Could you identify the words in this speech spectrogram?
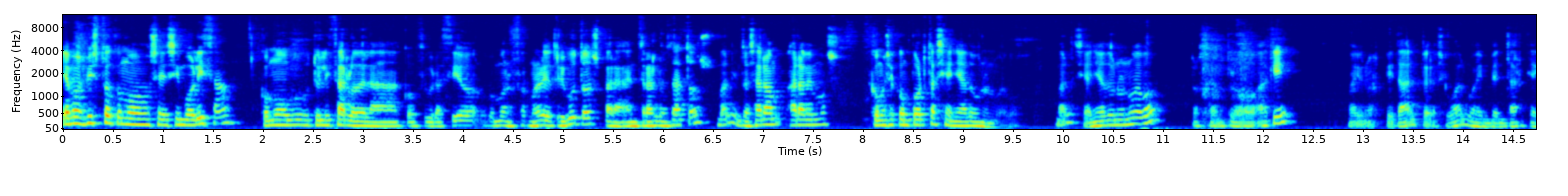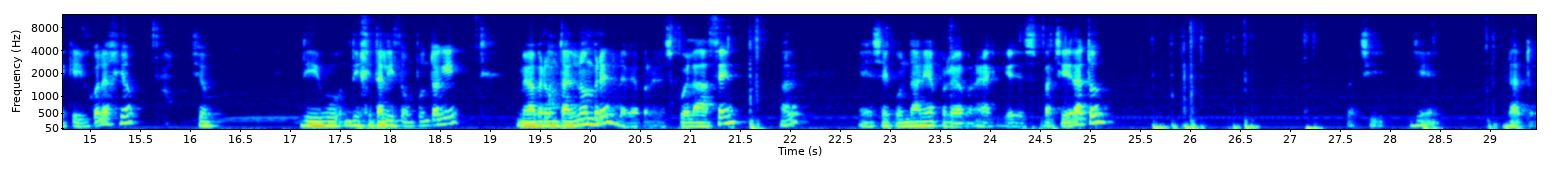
ya hemos visto cómo se simboliza, cómo utilizar lo de la configuración, como el formulario de atributos para entrar los datos, ¿vale? Entonces ahora, ahora vemos cómo se comporta si añado uno nuevo, ¿vale? Si añado uno nuevo, por ejemplo aquí, hay un hospital, pero es igual, voy a inventar que aquí hay un colegio. Si yo digitalizo un punto aquí, me va a preguntar el nombre, le voy a poner escuela C, ¿vale? Eh, secundaria, pues le voy a poner aquí que es bachillerato. Bachillerato,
